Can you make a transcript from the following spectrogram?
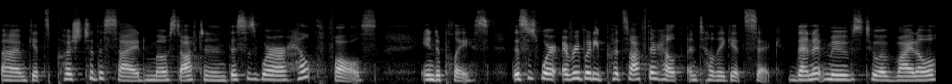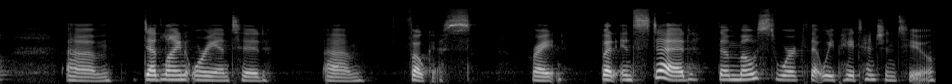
um, gets pushed to the side most often, and this is where our health falls into place. This is where everybody puts off their health until they get sick. Then it moves to a vital, um, deadline oriented um, focus, right? But instead, the most work that we pay attention to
